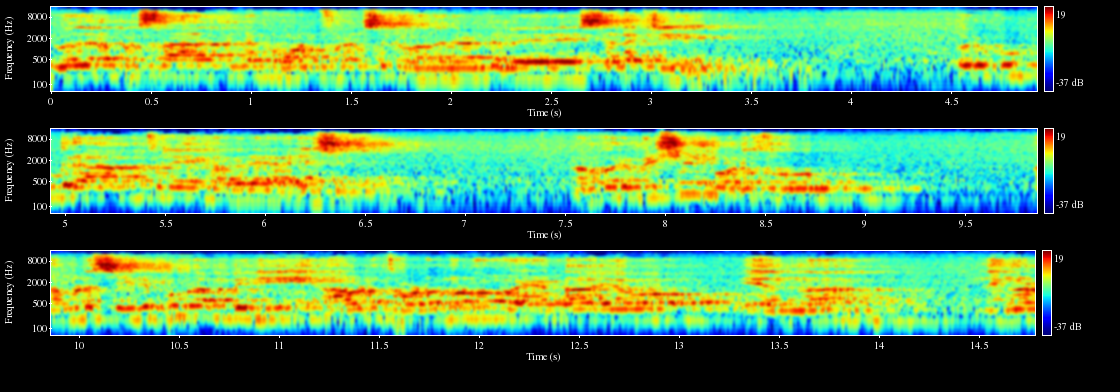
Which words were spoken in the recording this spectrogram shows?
യുവജന പ്രസ്ഥാനത്തിന്റെ കോൺഫറൻസിൽ വന്ന് രണ്ടുപേരെ സെലക്ട് ചെയ്യും ഒരു കുഗ്രാമത്തിലേക്ക് അവരെ അയച്ചു. നമുക്കൊരു മിഷൻ കൊടുത്തു. നമ്മുടെ ചെരുപ്പ് കമ്പനി അവിടെ തുടങ്ങണോ വേണ്ടായോ എന്ന് നിങ്ങൾ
